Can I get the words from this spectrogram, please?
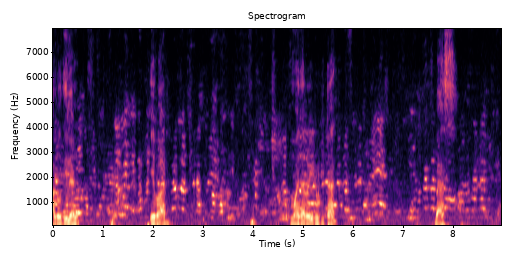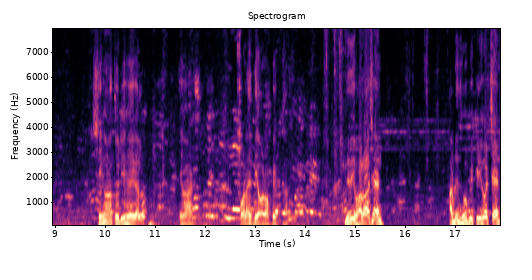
আলু দিলেন। এবার ময়দার ওই রুটিটা ব্যাস। সিঙ্গাড়া তৈরি হয়ে গেল। এবার কড়াই দেওয়ার অপেক্ষা। দিদি ভালো আছেন? আপনি ধূপ বিক্রি করছেন?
